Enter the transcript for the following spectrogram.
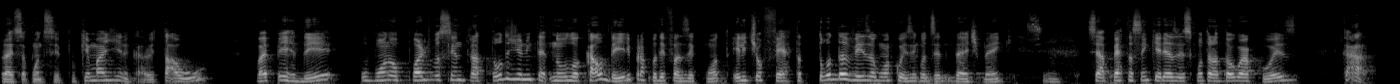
pra isso acontecer. Porque imagina, cara, o Itaú vai perder o monopólio de você entrar todo dia no, no local dele pra poder fazer conta. Ele te oferta toda vez alguma coisa quando você tem internet bank. Sim. Você aperta sem querer, às vezes contratou alguma coisa. Cara,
